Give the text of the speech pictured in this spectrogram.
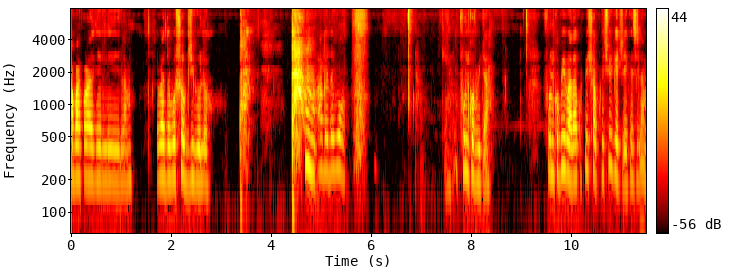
আবার কড়াই তেল দিয়ে দিলাম। এবার দেবো সবজিগুলো। আগে দেবো ফুলকপিটা। ফুলকপি, বাঁধাকপি সব কিছুই কেটে রেখেছিলাম।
